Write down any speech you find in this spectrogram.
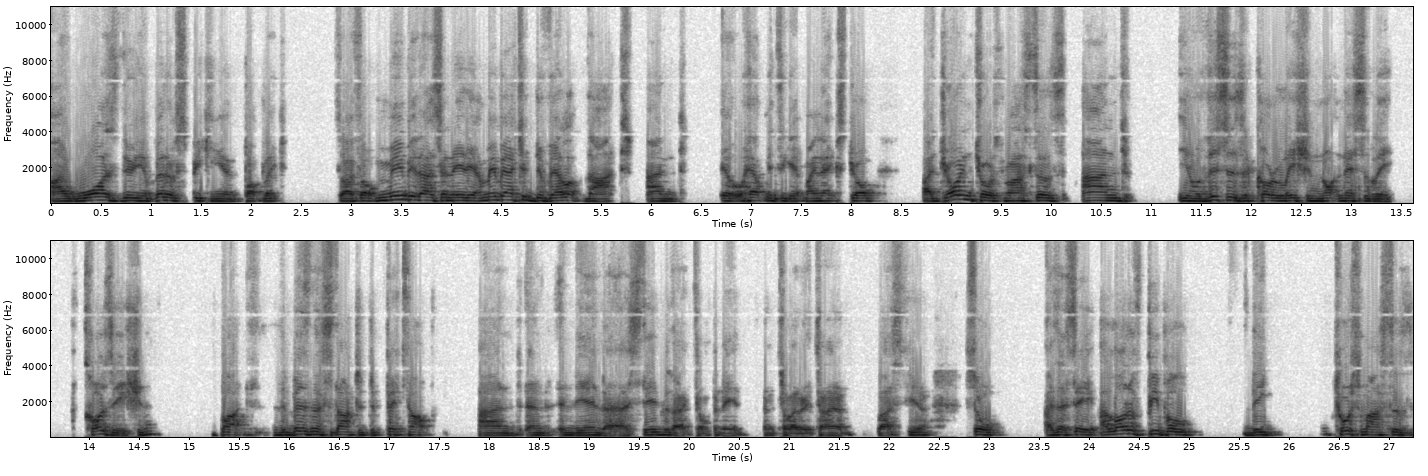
I was doing a bit of speaking in public. So I thought maybe that's an area, maybe I could develop that and it'll help me to get my next job. I joined Toastmasters and, you know, this is a correlation, not necessarily causation, but the business started to pick up. And, and in the end, I stayed with that company until I retired last year. So as I say, a lot of people, they Toastmasters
